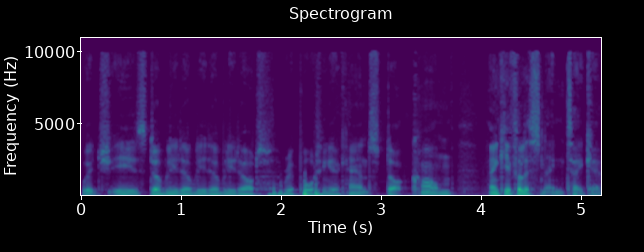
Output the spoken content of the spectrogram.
which is www.reportingaccounts.com. Thank you for listening. Take care.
